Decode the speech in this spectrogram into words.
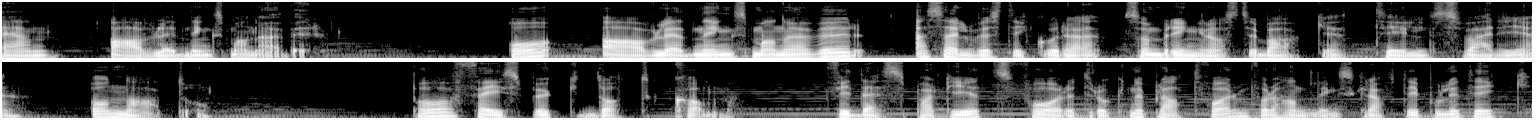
en avledningsmanøver. Og avledningsmanøver er selve stikkordet som bringer oss tilbake til Sverige og Nato. På facebook.com, Fidesz-partiets foretrukne plattform for handlingskraftig politikk,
